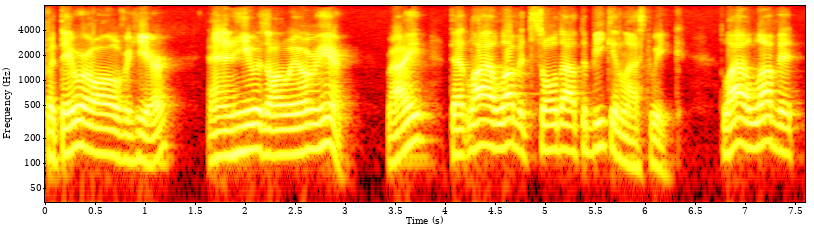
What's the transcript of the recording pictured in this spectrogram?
but they were all over here, and he was all the way over here, right? That Lyle Lovett sold out the Beacon last week. Lyle Lovett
